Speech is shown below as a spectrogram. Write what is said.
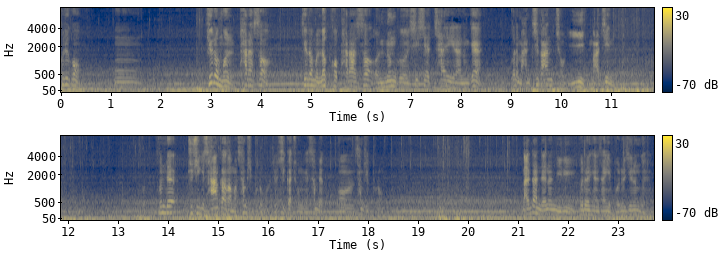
그리고 음, 기름을 팔아서 기름을 넣고 팔아서 얻는 그 시세 차익이라는 게 그래 많지가 않죠. 이익, 마진. 근데 주식이 상한가 가면 30% 오르죠. 시가총액 300, 어, 30%. 말도 안 되는 일이, 그런 현상이 벌어지는 거예요.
